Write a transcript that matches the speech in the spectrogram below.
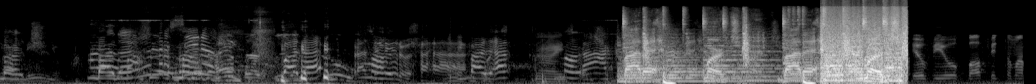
Brasileiro. Brasileiro. Buy that merch. Buy that merch. Eu vi o Boff tomar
